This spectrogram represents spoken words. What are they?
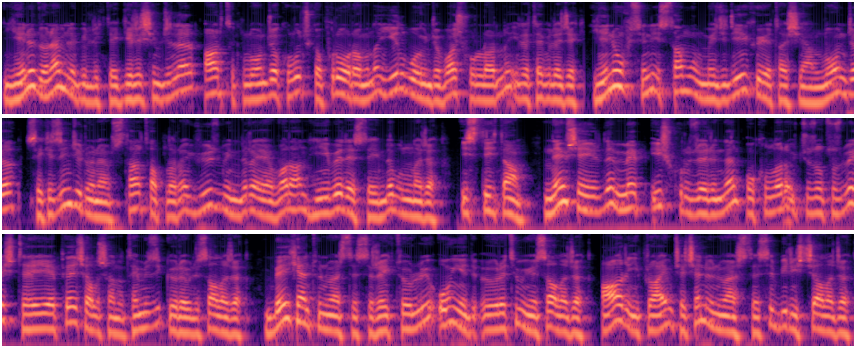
Yeni dönemle birlikte girişimciler artık Lonca Kuluçka programına yıl boyunca başvurularını iletebilecek. Yeni ofisini İstanbul Mecidiyeköy'e taşıyan Lonca 8. dönem startuplara 100 bin liraya varan hibe desteğinde bulunacak. İstihdam Nevşehir'de MEP İşkur üzerinden okullara 335 TYP çalışanı temizlik görevlisi alacak. Beykent Üniversitesi Rektör Rektörlüğü 17 öğretim üyesi alacak. Ağrı İbrahim Çeçen Üniversitesi bir işçi alacak.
